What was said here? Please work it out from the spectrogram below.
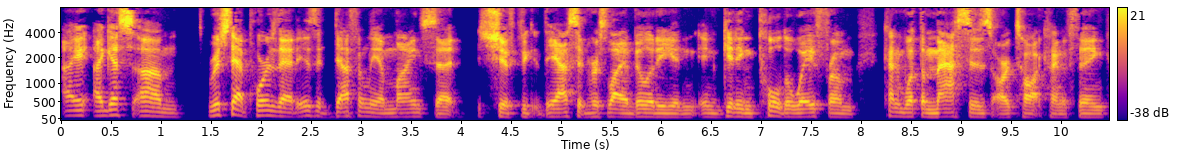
I, I guess, um, Rich Dad Poor Dad is a, definitely a mindset shift, the asset versus liability and, and getting pulled away from kind of what the masses are taught kind of thing.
